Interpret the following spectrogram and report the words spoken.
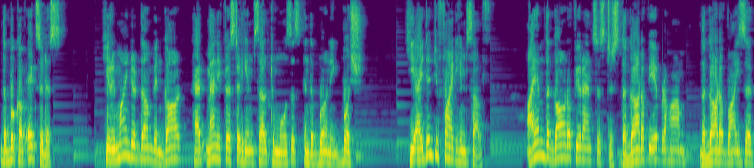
the book of Exodus. He reminded them when God had manifested himself to Moses in the burning bush. He identified himself. I am the God of your ancestors, the God of Abraham, the God of Isaac,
